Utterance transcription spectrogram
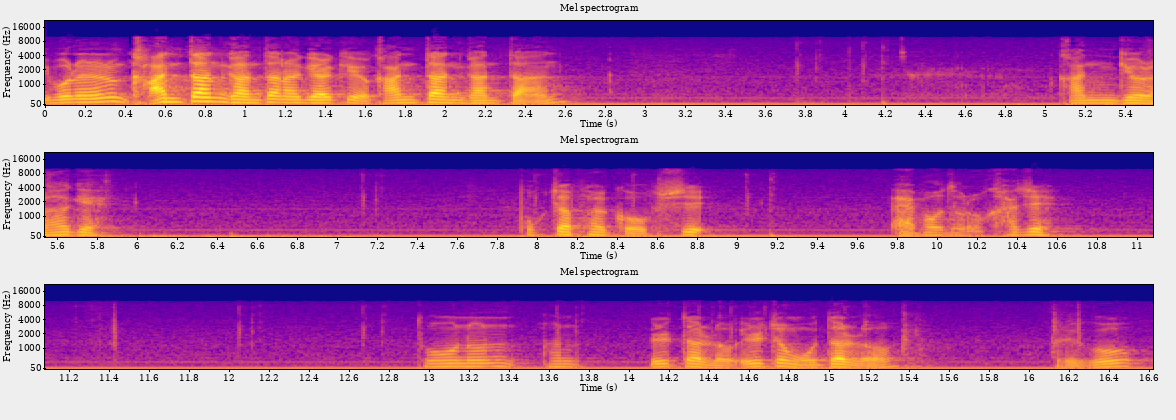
이번에는 간단 간단하게 할게요. 간단 간단. 간결하게. 복잡할 거 없이 해보도록 하지. 돈은 한 1달러, 1.5달러. 그리고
